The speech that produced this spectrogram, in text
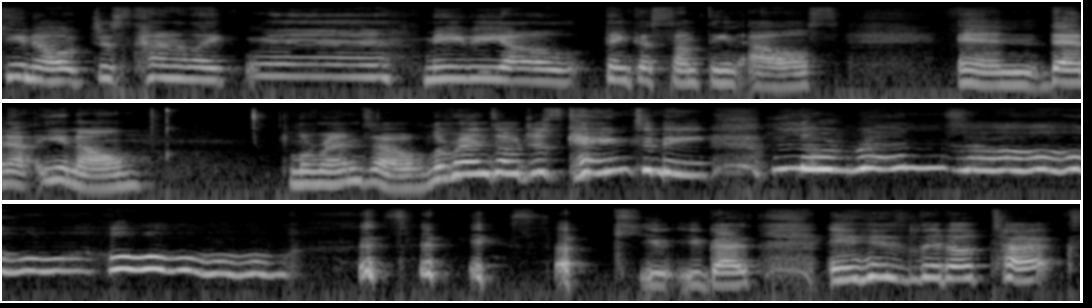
you know, just kind of like, eh, maybe I'll think of something else. And then, uh, you know, Lorenzo. Lorenzo just came to me. Lorenzo. He's so cute, you guys. In his little tux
